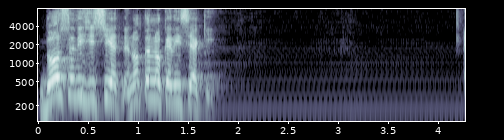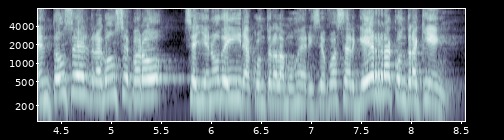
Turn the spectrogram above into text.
12, 17. Noten lo que dice aquí. Entonces el dragón se paró, se llenó de ira contra la mujer y se fue a hacer guerra contra quién?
